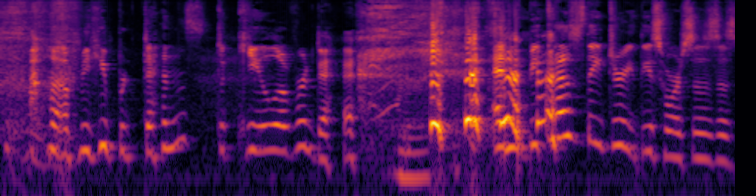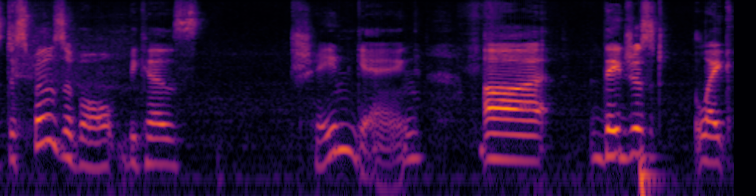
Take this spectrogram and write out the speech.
um, he pretends to keel over dead. and because they treat these horses as disposable, because chain gang, uh, they just, like,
